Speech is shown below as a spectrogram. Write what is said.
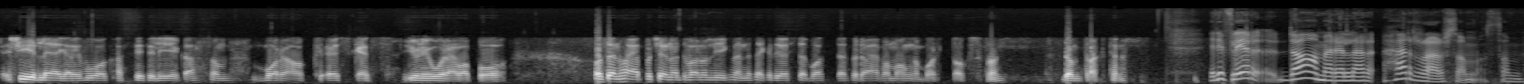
skidläger i Vuokatti tillika som våra och Öskens juniorer var på. Och sen har jag på känn att det var något liknande säkert i Österbotten för där var många borta också från de trakterna. Är det fler damer eller herrar som, som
